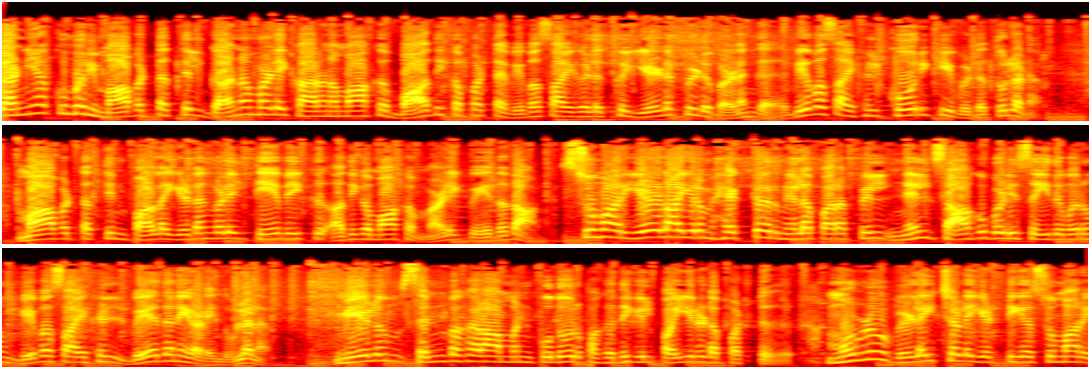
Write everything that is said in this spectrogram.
கன்னியாகுமரி மாவட்டத்தில் கனமழை காரணமாக பாதிக்கப்பட்ட விவசாயிகளுக்கு இழப்பீடு வழங்க விவசாயிகள் கோரிக்கை விடுத்துள்ளனர். மாவட்டத்தின் பல இடங்களில் தேவைக்கு அதிகமாக மழை பெய்ததால் சுமார் ஏழாயிரம் ஹெக்டேர் நிலப்பரப்பில் நெல் சாகுபடி செய்து வரும் விவசாயிகள் வேதனை அடைந்துள்ளனர். மேலும் செண்பகராமன் புதூர் பகுதியில் பயிரிடப்பட்டு முழு விளைச்சலை எட்டிய சுமார்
